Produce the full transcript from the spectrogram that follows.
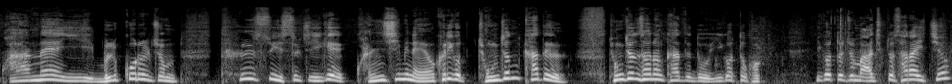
간의 이 물꼬를 좀 틀 수 있을지 이게 관심이네요. 그리고 종전 카드, 종전 선언 카드도 이것도 걱 이것도 좀 아직도 살아있죠?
